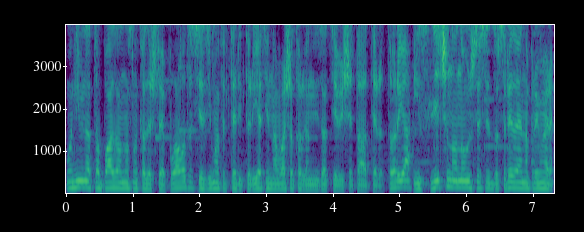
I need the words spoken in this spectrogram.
во нивната база, односно каде што е плавото, си ја земате територијата и на вашата организација више таа територија. И слично но уште се до среда е, например,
